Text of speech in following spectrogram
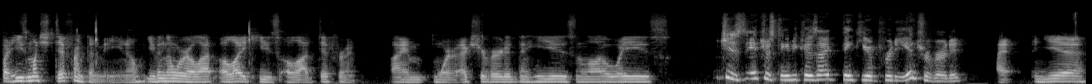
but he's much different than me. You know, even though we're a lot alike, he's a lot different. I'm more extroverted than he is in a lot of ways. Which is interesting because I think you're pretty introverted. I yeah.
